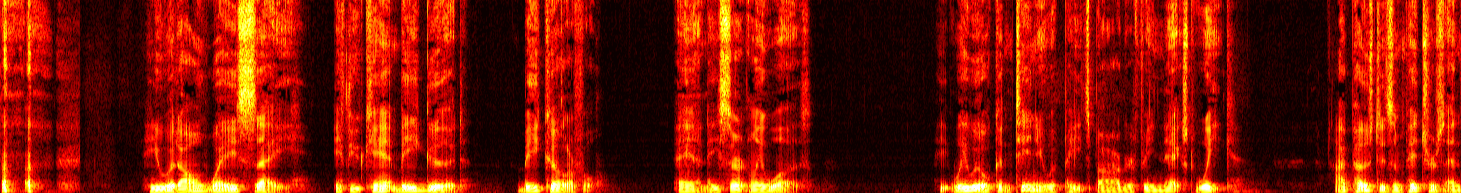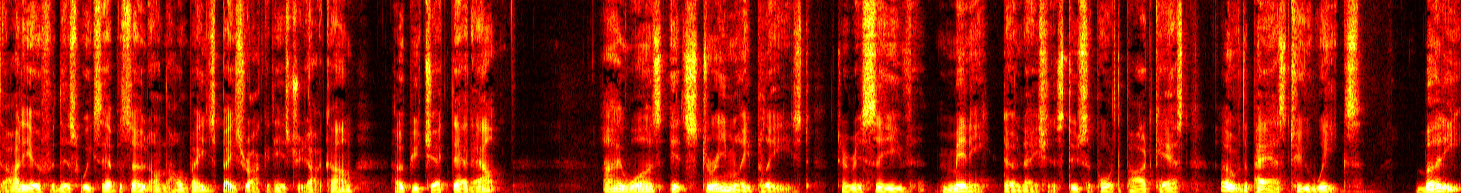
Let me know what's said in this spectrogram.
he would always say, If you can't be good, be colorful. And he certainly was. We will continue with Pete's biography next week. I posted some pictures and the audio for this week's episode on the homepage, spacerockethistory.com. Hope you check that out. I was extremely pleased to receive many donations to support the podcast over the past two weeks. Buddy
